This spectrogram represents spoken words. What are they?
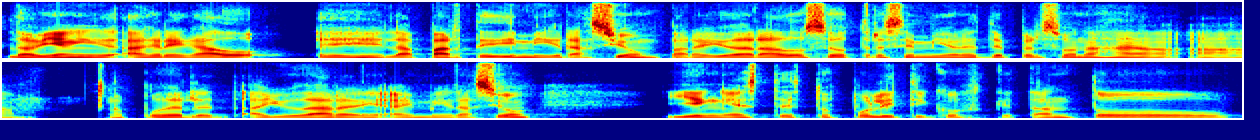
le habían agregado eh, la parte de inmigración para ayudar a 12 o 13 millones de personas a, poder ayudar a, inmigración. Y en este, estos políticos que tanto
